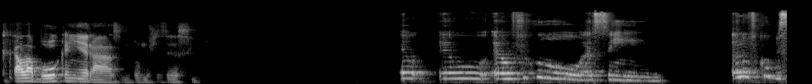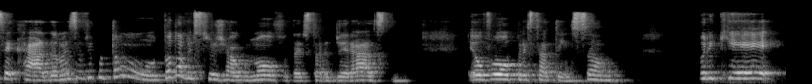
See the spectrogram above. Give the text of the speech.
cala-boca em Erasmo, vamos dizer assim. Eu, eu, eu fico assim. Eu não fico obcecada, mas eu fico tão. Toda vez que surge algo novo da história de Erasmo, eu vou prestar atenção, porque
